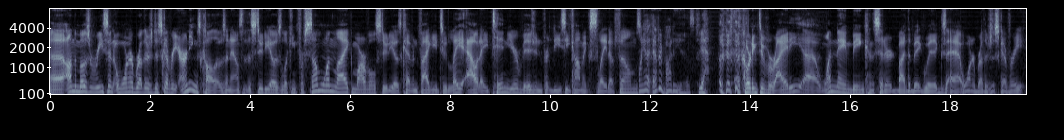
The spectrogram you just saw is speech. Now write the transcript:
Uh, on the most recent Warner Brothers Discovery earnings call, it was announced that the studio is looking for someone like Marvel Studios' Kevin Feige to lay out a 10 year vision for DC Comics' slate of films. Well, yeah, everybody is. Yeah. According to Variety, uh, one name being considered by the big wigs at Warner Brothers Discovery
